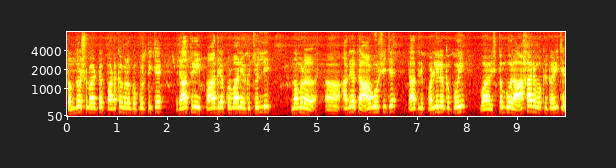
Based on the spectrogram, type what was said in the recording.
സന്തോഷമായിട്ട് പടക്കങ്ങളൊക്കെ പൊട്ടിച്ച് രാത്രി പാതിര കുർബാനയൊക്കെ ചൊല്ലി നമ്മൾ അതിനകത്ത് ആഘോഷിച്ച് രാത്രി പള്ളിയിലൊക്കെ പോയി ഇഷ്ടംപോലെ ആഹാരമൊക്കെ കഴിച്ച്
